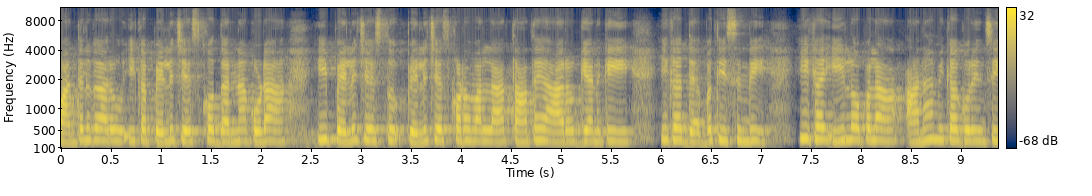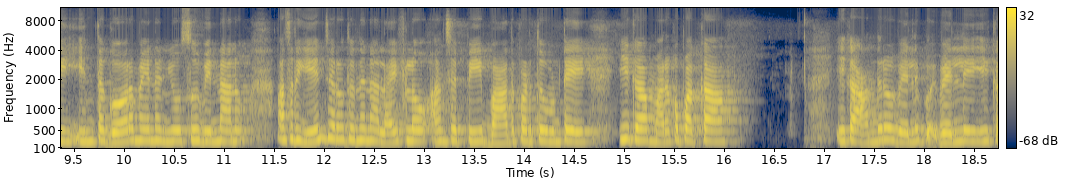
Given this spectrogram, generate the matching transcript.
పంతులు గారు ఇక పెళ్ళి చేసుకోవద్దన్నా కూడా ఈ పెళ్ళి చేస్తూ పెళ్ళి చేసుకోవడం వల్ల తాతయ్య ఆరోగ్యానికి ఇక దెబ్బతీసింది ఇక ఈ లోపల అనామిక గురించి ఇంత ఘోరమైన న్యూస్ విన్నాను. అసలు ఏం జరుగుతుంది నా లైఫ్లో అని చెప్పి బాధపడుతూ ఉంటే ఇక మరొక పక్క ఇక అందరూ వెళ్ళి వెళ్ళి ఇక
